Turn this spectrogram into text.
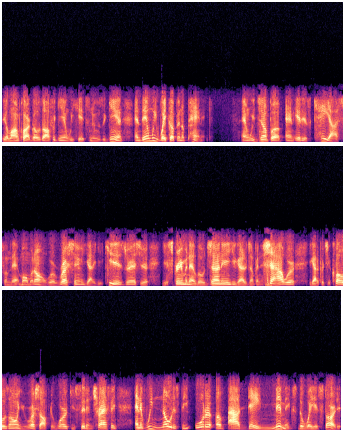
The alarm clock goes off again, we hit snooze again. And then we wake up in a panic. And we jump up, and it is chaos from that moment on. We're rushing. You got to get kids dressed. You're you're screaming at little Johnny. You got to jump in the shower. You got to put your clothes on. You rush off to work. You sit in traffic. And if we notice, the order of our day mimics the way it started.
